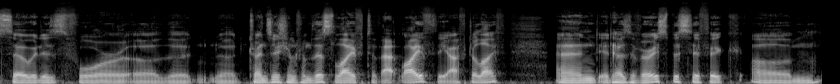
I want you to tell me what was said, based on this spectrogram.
so it is for uh, the uh, transition from this life to that life, the afterlife. And it has a very specific um,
